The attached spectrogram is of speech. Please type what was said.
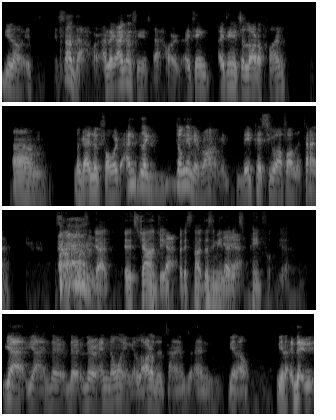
you know it's it's not that hard. I like I don't think it's that hard. I think I think it's a lot of fun. Um, like I look forward and like don't get me wrong, they piss you off all the time. It's not, it's, yeah, it's challenging, yeah. but it's not doesn't mean yeah, that yeah. it's painful. Yeah. Yeah, yeah, and they're they're they're annoying a lot of the times, and you know you know, they,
